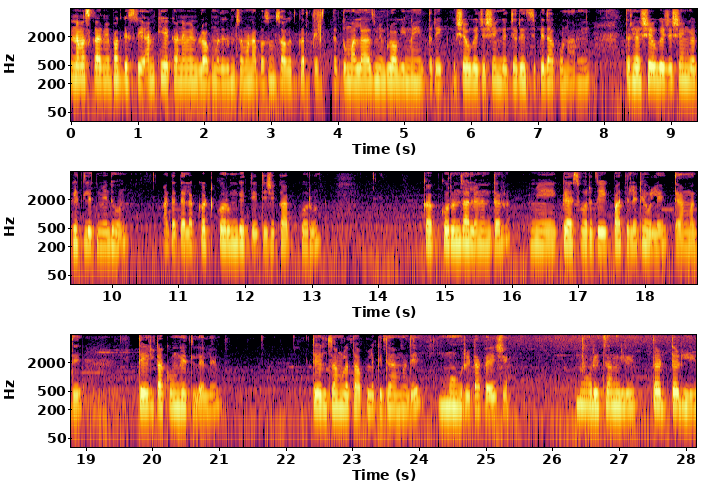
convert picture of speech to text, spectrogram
नमस्कार मी भाग्यश्री. आणखी एका नवीन ब्लॉगमध्ये तुमचं मनापासून स्वागत करते. तर तुम्हाला आज मी ब्लॉगिंग नाही तर एक शेवग्याच्या शेंगाची रेसिपी दाखवणार आहे. तर ह्या शेवग्याच्या शेंगा घेतलीत मी धुवून. आता त्याला कट करून घेते त्याचे काप करून. काप करून झाल्यानंतर मी गॅसवरती एक पातेले ठेवले त्यामध्ये तेल टाकून घेतलेले. तेल चांगलं तापलं की त्यामध्ये मोहरी टाकायची. मोहरी चांगली तडतडली.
